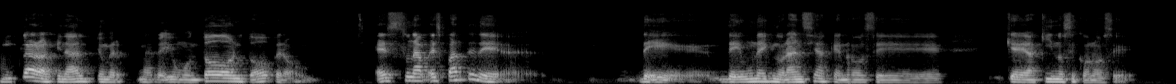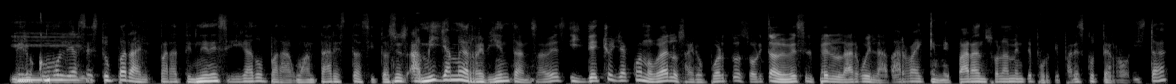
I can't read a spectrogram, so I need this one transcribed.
Y claro, al final yo me, me, reí un montón y todo, pero es, una, es parte de, de, de una ignorancia que no se, que aquí no se conoce. Pero ¿cómo le haces tú para, para tener ese hígado para aguantar estas situaciones? A mí ya me revientan, ¿sabes? Y de hecho ya cuando voy a los aeropuertos, ahorita me ves el pelo largo y la barba y que me paran solamente porque parezco terrorista.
